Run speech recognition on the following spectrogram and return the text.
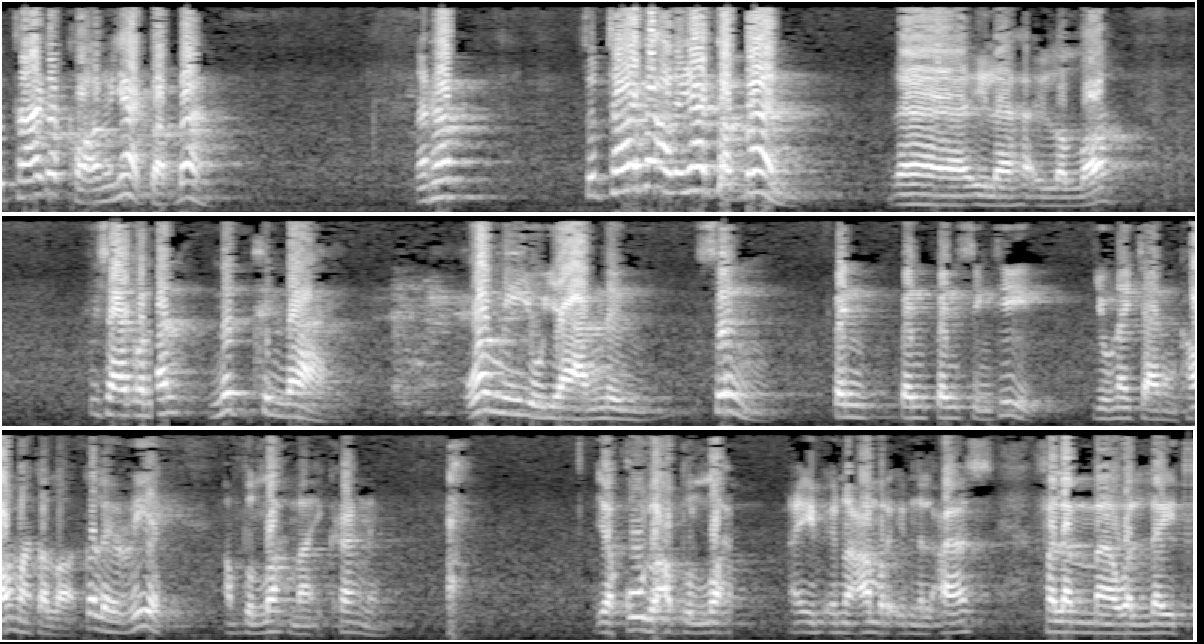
สุดท้ายก็ขออนุญาตกลับบ้านนะครับ สุดท้ายก็อนุญาตกลับบ้านลาอิลาฮะอิลลัลลอฮ์ผู้ชายคนนั้นนึกขึ้นได้ ว่ามีอยู่อย่างหนึ่ง ซึ่งเป็นเป็นเป็นสิ่งที่ อยู่ในใจของเขามาตลอด ก็เลยเรียกอับดุลลอฮ์มาอีกครั้งหนึ่ง يقول عبد الله ابن عمرو ابن العاص فلما وليت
